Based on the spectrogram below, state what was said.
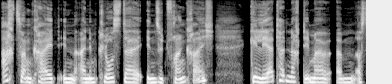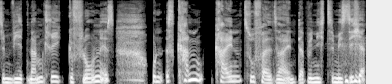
Achtsamkeit in einem Kloster in Südfrankreich gelehrt hat, nachdem er ähm, aus dem Vietnamkrieg geflohen ist. Und es kann kein Zufall sein, da bin ich ziemlich sicher,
